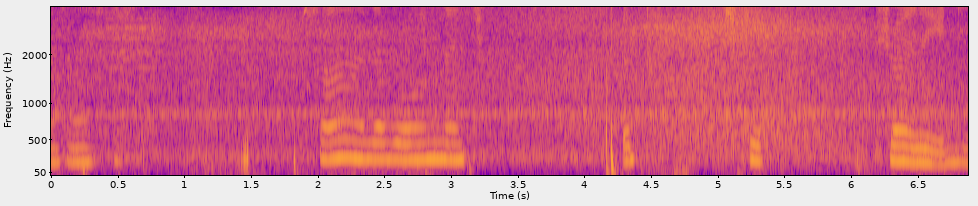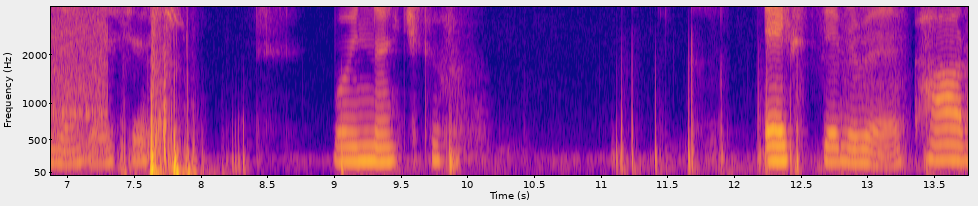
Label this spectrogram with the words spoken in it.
Arkadaşlar. Sonra da bu oyundan çıkıp çıkıp şöyle gideceğiz arkadaşlar. Bu oyundan çıkıp ekstreme kar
